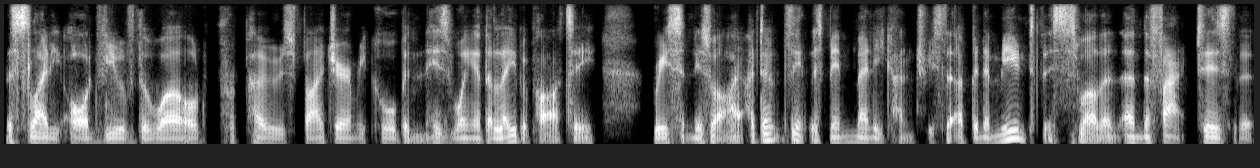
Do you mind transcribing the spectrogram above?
the slightly odd view of the world proposed by Jeremy Corbyn and his wing of the Labour Party recently as well. I, I don't think there's been many countries that have been immune to this as well. And, and the fact is that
